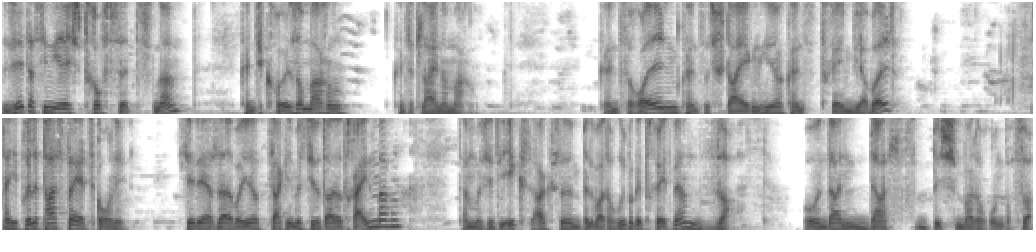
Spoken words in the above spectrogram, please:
Ihr seht, dass sie nicht richtig drauf sitzt, ne? Könnt sie größer machen, könnt sie kleiner machen. Könnt sie rollen, könnt sie steigen hier, könnt sie drehen, wie ihr wollt. Na, die Brille passt da jetzt gar nicht. Seht ihr ja selber hier. Zack, ihr müsst hier da dort reinmachen. Dann muss hier die X-Achse ein bisschen weiter rüber gedreht werden. So. Und dann das ein bisschen weiter runter. So.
